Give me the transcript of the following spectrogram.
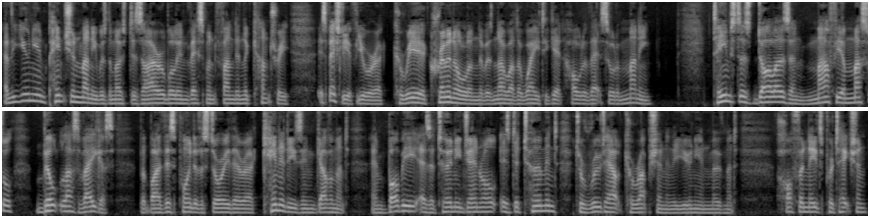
and the union pension money was the most desirable investment fund in the country, especially if you were a career criminal and there was no other way to get hold of that sort of money. Teamsters dollars and mafia muscle built Las Vegas, but by this point of the story there are Kennedys in government, and Bobby, as Attorney General, is determined to root out corruption in the union movement. Hoffa needs protection,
